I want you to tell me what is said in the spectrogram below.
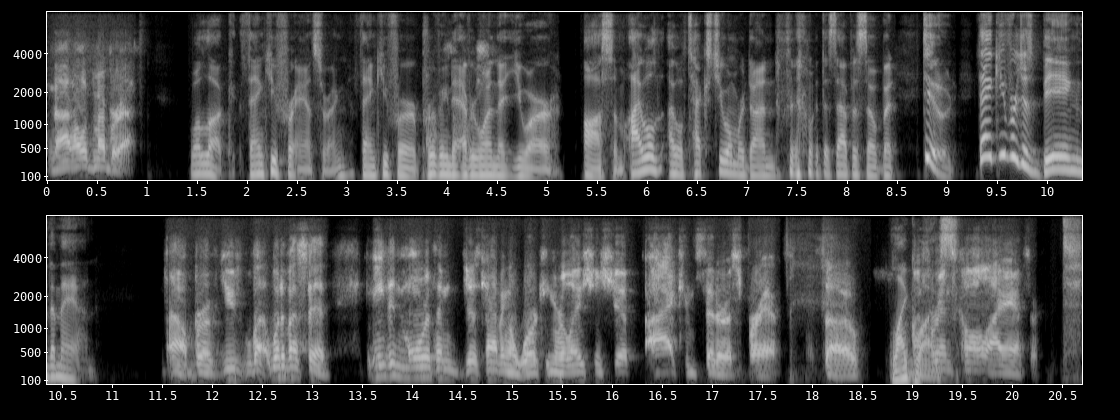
not holding my breath. Well, look, thank you for answering. Thank you for proving to everyone that you are awesome. I will I will text you when we're done with this episode, but dude, thank you for just being the man. Oh, bro, you what, what have I said? Even more than just having a working relationship, I consider us friends. So my friends Likewise. call, I answer.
